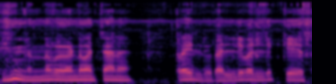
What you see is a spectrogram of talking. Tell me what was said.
പിന്നൊന്ന് വേണ്ട വെച്ചാൽ ഇത്രയില്ലു വലിയ വലിയ കേസ്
